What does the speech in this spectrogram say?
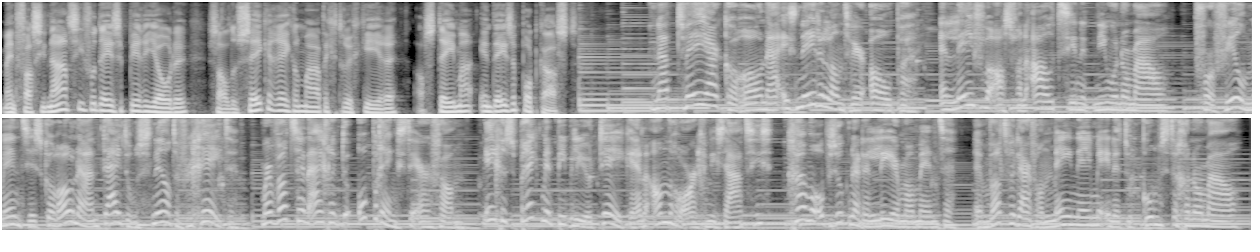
Mijn fascinatie voor deze periode zal dus zeker regelmatig terugkeren als thema in deze podcast. Na twee jaar corona is Nederland weer open en leven we als van ouds in het nieuwe normaal. Voor veel mensen is corona een tijd om snel te vergeten. Maar wat zijn eigenlijk de opbrengsten ervan? In gesprek met bibliotheken en andere organisaties gaan we op zoek naar de leermomenten en wat we daarvan meenemen in het toekomstige normaal.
